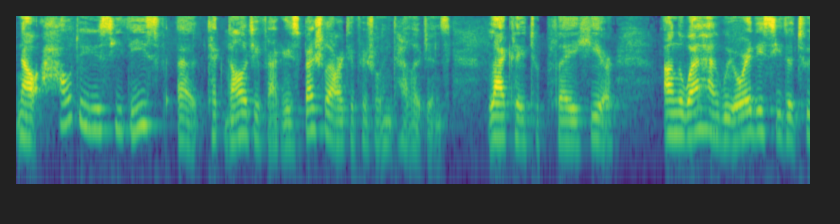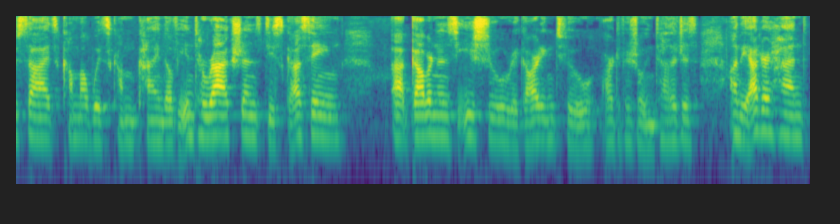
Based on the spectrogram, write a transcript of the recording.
Now, how do you see these uh, technology factors, especially artificial intelligence, likely to play here? On the one hand, we already see the two sides come up with some kind of interactions discussing uh, governance issue regarding to artificial intelligence. On the other hand,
